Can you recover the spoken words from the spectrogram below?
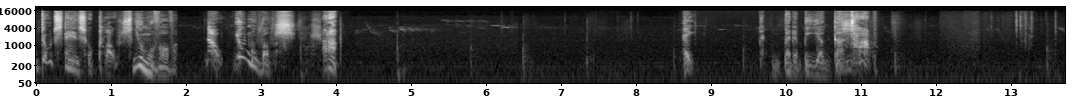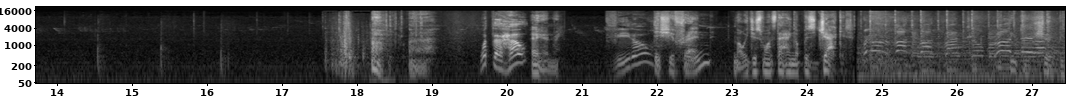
don't stand so close. You move over. No, you move over. Shh. Shut up. Hey, that better be your gun. Shut up. What the hell? Hey, Henry. Vito? This your friend? No, he just wants to hang up his jacket. I think you should be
